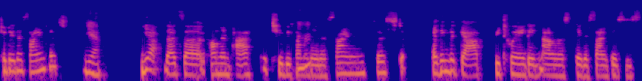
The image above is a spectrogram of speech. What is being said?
to data scientist? Yeah. Yeah, that's a common path to become mm-hmm. a data scientist. I think the gap between data analyst data scientist is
